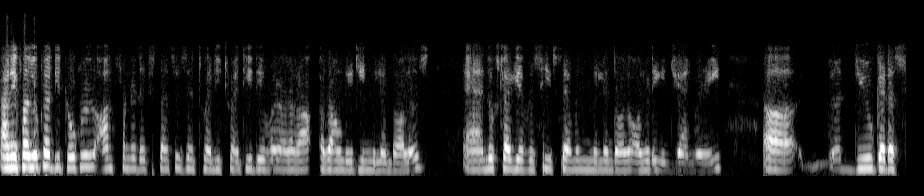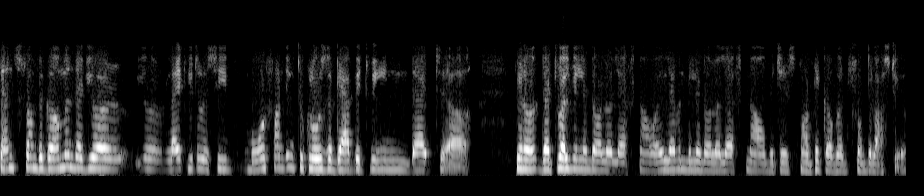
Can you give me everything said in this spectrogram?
And if I look at the total unfunded expenses in 2020, they were around 18 million dollars, and looks like you have received 7 million dollars already in January. Uh, do you get a sense from the government that you're likely to receive more funding to close the gap between uh, that 12 million dollar left now or 11 million dollar left now, which is not recovered from the last year?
